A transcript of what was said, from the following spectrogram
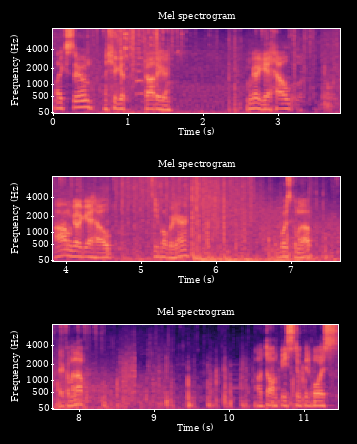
Like soon? I should get out of here. I'm gonna get help. I'm gonna get help. Team over here. The boys coming up. They're coming up. Oh, don't be stupid, boys.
